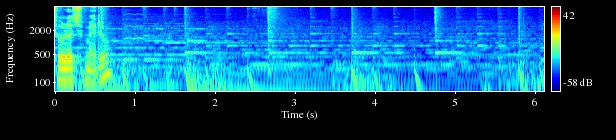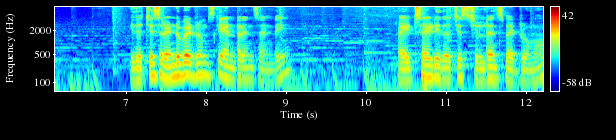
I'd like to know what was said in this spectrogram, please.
చూడొచ్చు మీరు. ఇది వచ్చేసి రెండు బెడ్రూమ్స్కి ఎంట్రన్స్ అండి. రైట్ సైడ్ ఇది వచ్చేసి చిల్డ్రన్స్ బెడ్రూము.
